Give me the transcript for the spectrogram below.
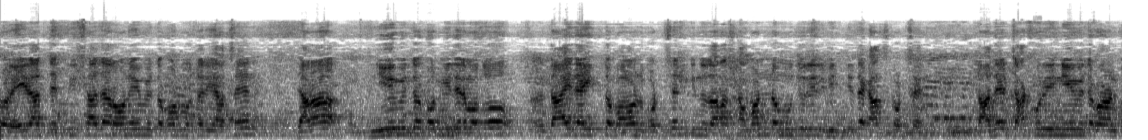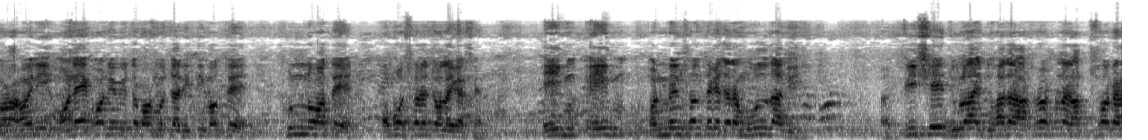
ধরে এই রাজ্যে ত্রিশ হাজার অনিয়মিত কর্মচারী আছেন, যারা নিয়মিত কর্মীদের মতো দায় দায়িত্ব পালন করছেন, কিন্তু যারা সামান্য মজুরির ভিত্তিতে কাজ করছেন, তাদের চাকুরি নিয়মিতকরণ করা হয়নি। অনেক অনিয়মিত কর্মচারী ইতিমধ্যে শূন্য হাতে অবসরে চলে গেছেন। এই এই কনভেনশন থেকে যারা মূল দাবি, ত্রিশে জুলাই দু হাজার আঠারো সালে রাজ্য সরকার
